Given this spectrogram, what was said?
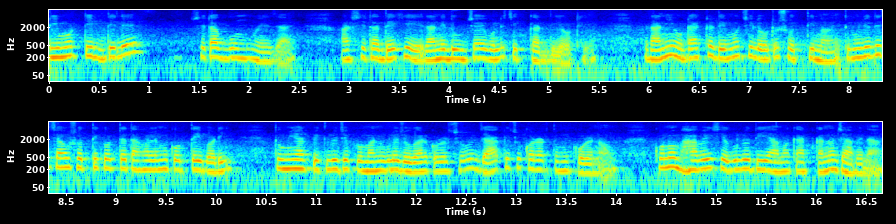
রিমোট টিপ দিলে সেটা বুম হয়ে যায়। আর সেটা দেখে রানী দুর্জয় বলে চিৎকার দিয়ে ওঠে। রানী, ওটা একটা ডেমো ছিল, ওটা সত্যি নয়। তুমি যদি চাও সত্যি করতে, তাহলে আমি করতেই পারি। তুমি আর পিকলু যে প্রমাণগুলো জোগাড় করেছ, যা কিছু করার তুমি করে নাও। কোনোভাবেই সেগুলো দিয়ে আমাকে আটকানো যাবে না।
